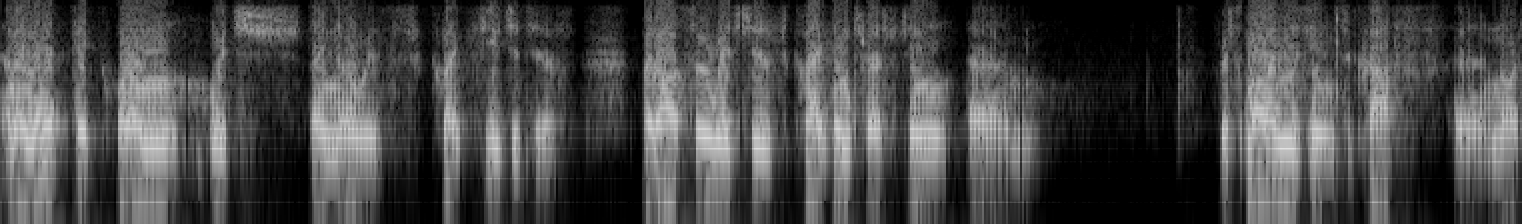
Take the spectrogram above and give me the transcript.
And I'm going to pick one which I know is quite fugitive but also which is quite interesting um, for smaller museums across uh, North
